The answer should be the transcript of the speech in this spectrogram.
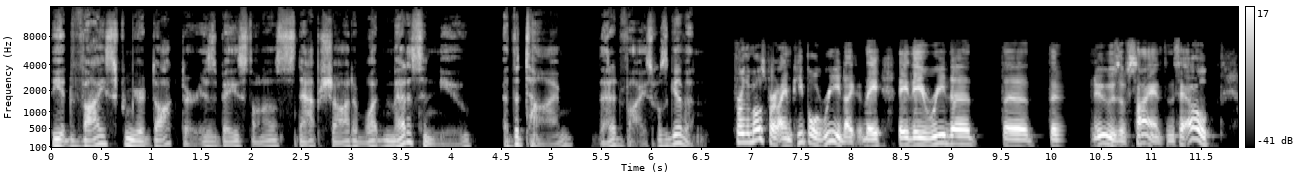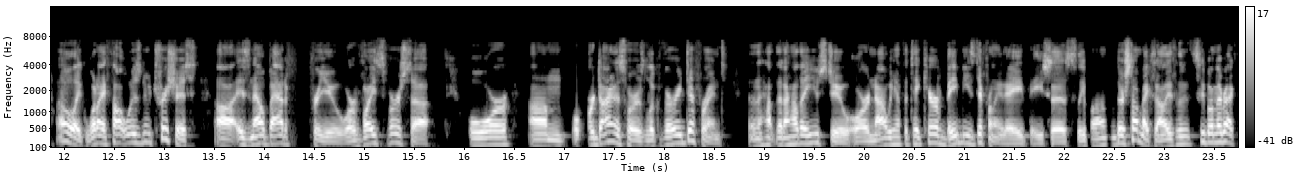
the advice from your doctor is based on a snapshot of what medicine knew at the time that advice was given. For the most part, I mean, people read like they they, they read the the the news of science and say, oh, oh, like what I thought was nutritious uh, is now bad for you, or vice versa or um, or dinosaurs look very different than how, than how they used to, or now we have to take care of babies differently. They, they used to sleep on their stomachs, now they sleep on their back.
